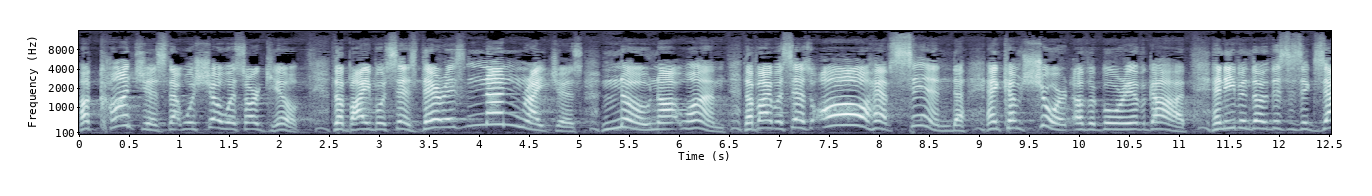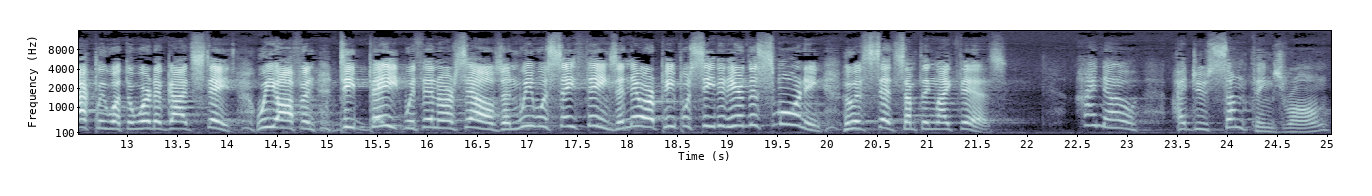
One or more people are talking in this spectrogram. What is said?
a conscience that will show us our guilt. The Bible says, There is none righteous, no, not one. The Bible says, All have sinned and come short of the glory of God. And even though this is exactly what the Word of God states, we often debate within ourselves and we will say things. And there are people seated here this morning who have said something like this I know I do some things wrong,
